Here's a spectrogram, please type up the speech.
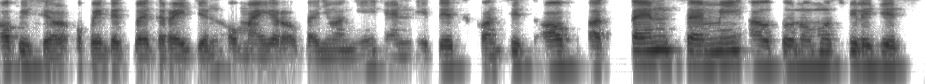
official appointed by the region or mayor of Banyuwangi, and it is consists of uh, 10 semi-autonomous villages.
